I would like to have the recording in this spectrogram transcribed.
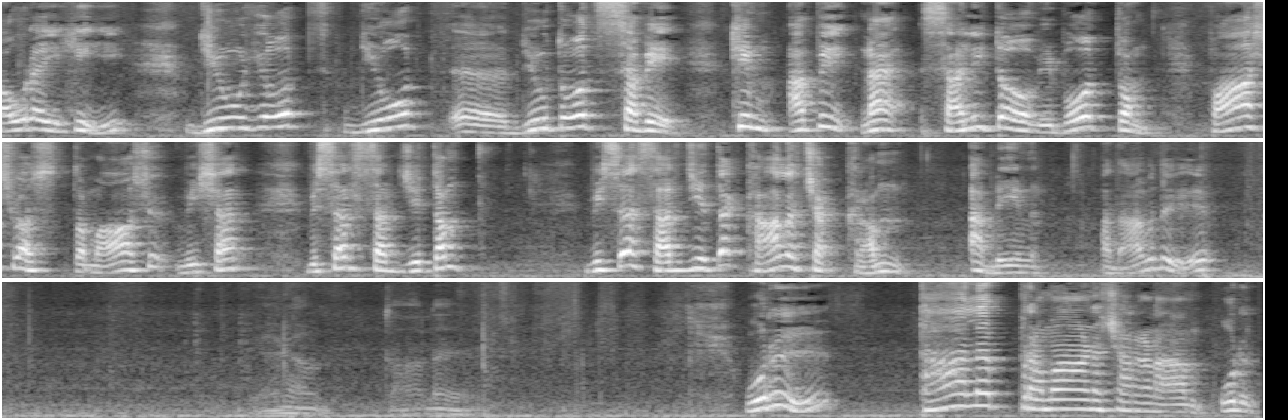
பௌரைகி தியூயோத் தியோத் தியூதோத்சவே கிம் அப்பி ந சலிதோ விபோத்வம் பாஸ்வஸ்தமாசு விஷர் விசர்சர்ஜிதம் விசசர்ஜித காலச்சக்கரம் அப்படின்னு. அதாவது ஒரு தாள பிரமாண சரணாம் ஒரு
